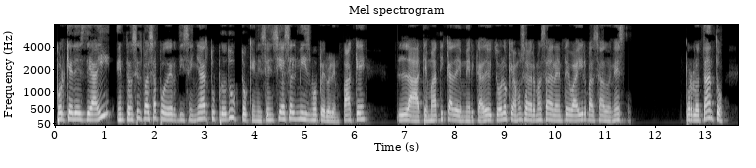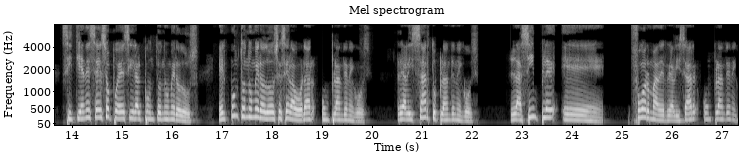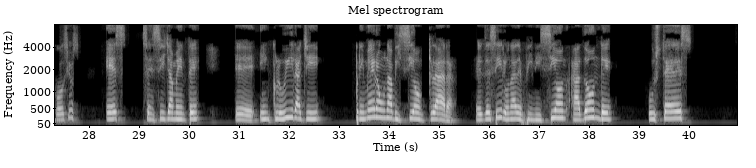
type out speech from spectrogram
Porque desde ahí entonces vas a poder diseñar tu producto, que en esencia es el mismo, pero el empaque, la temática de mercadeo y todo lo que vamos a ver más adelante va a ir basado en esto. Por lo tanto, si tienes eso, puedes ir al punto número dos. El punto número dos es elaborar un plan de negocio, realizar tu plan de negocio. La simple eh, forma de realizar un plan de negocios es sencillamente eh, incluir allí primero una visión clara, es decir, una definición a dónde ustedes,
